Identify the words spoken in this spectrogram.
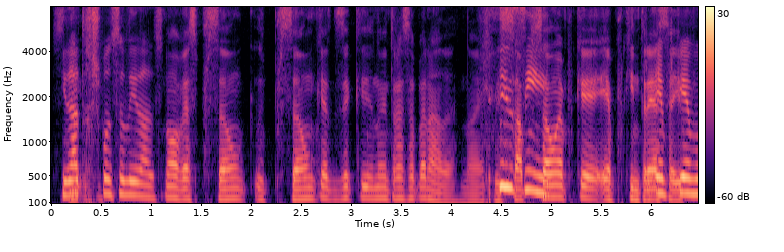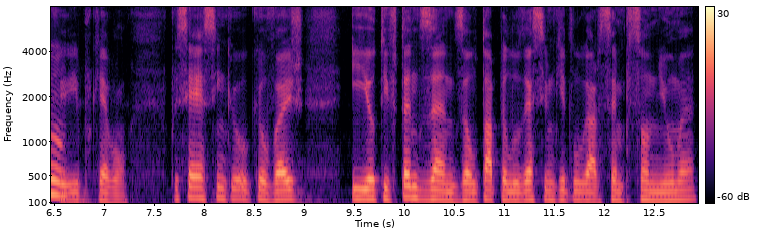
Se E dá-te responsabilidade. se não houvesse pressão, pressão quer dizer que não interessa para nada, não é? Por isso, se há pressão é porque, é porque interessa porque e, é porque, e porque é bom. Por isso é assim que eu, que eu vejo. E eu tive tantos anos a lutar pelo 15 lugar sem pressão nenhuma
